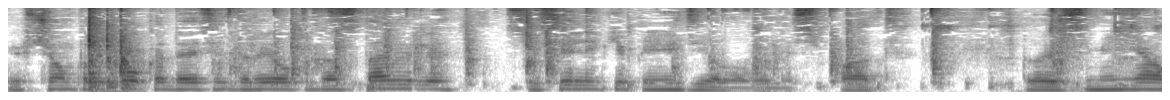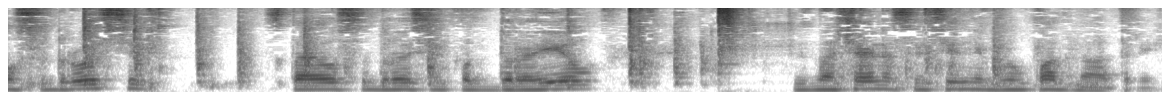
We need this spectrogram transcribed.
И в чем прикол, когда эти DRL туда ставили, светильники переделывались под... То есть менялся дроссель, ставился дроссель под DRL. Изначально светильник был под натрий.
